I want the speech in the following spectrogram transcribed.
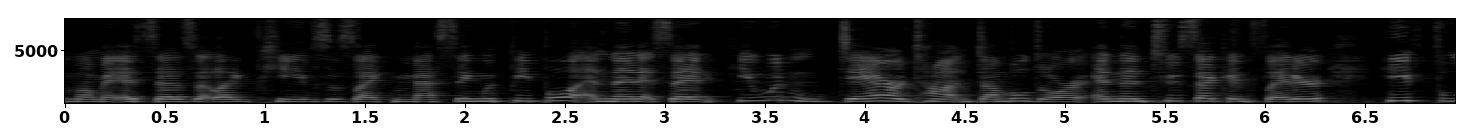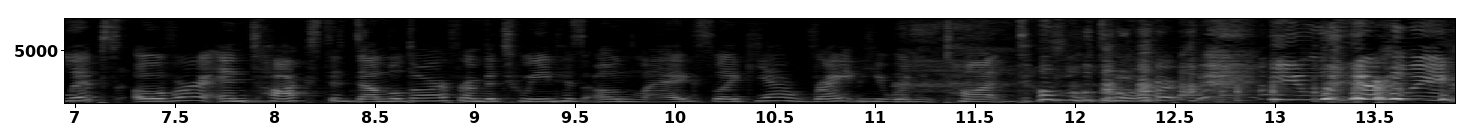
moment it says that like Peeves was like messing with people and then it said he wouldn't dare taunt Dumbledore and then 2 seconds later he flips over and talks to Dumbledore from between his own legs. Like yeah right he wouldn't taunt Dumbledore. He literally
